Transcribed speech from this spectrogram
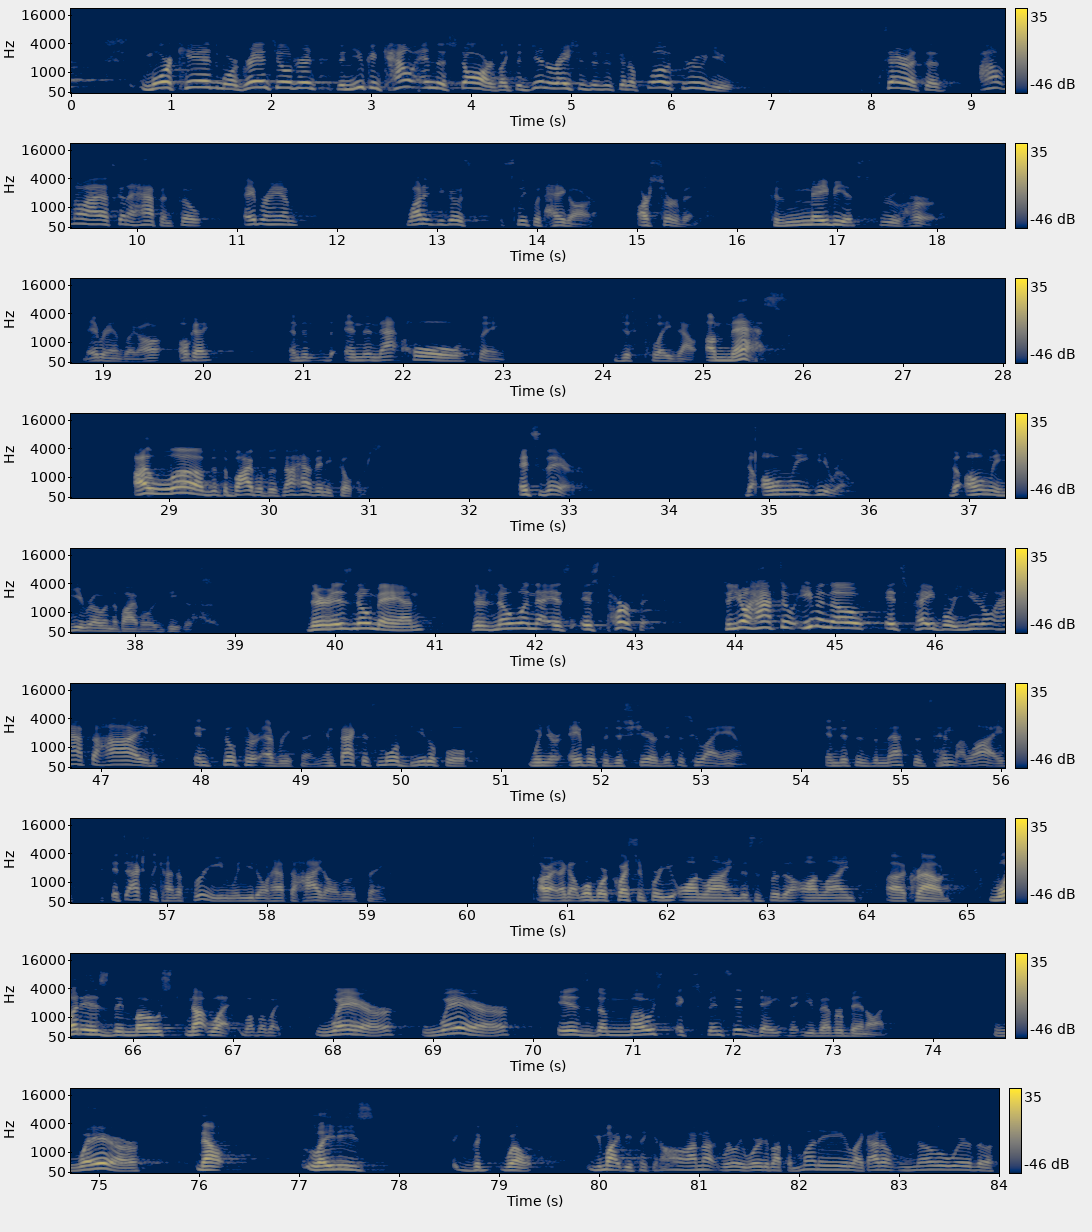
more kids, more grandchildren than you can count in the stars. Like the generations are just going to flow through you. Sarah says, I don't know how that's going to happen. So, Abraham, why did you go sleep with Hagar, our servant? Because maybe it's through her. And Abraham's like, oh, okay. And then, and then that whole thing just plays out a mess. I love that the Bible does not have any filters, it's there. The only hero, the only hero in the Bible is Jesus. There is no man, there's no one that is, is perfect. So you don't have to, even though it's paid for, you don't have to hide and filter everything. In fact, it's more beautiful when you're able to just share this is who I am, and this is the mess that's in my life. It's actually kind of freeing when you don't have to hide all those things. All right, I got one more question for you online. This is for the online uh, crowd. What is the most, not what, what, what, what, where, where is the most expensive date that you've ever been on? Where, now, ladies, the, well, you might be thinking, oh, I'm not really worried about the money. Like, I don't know where the,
